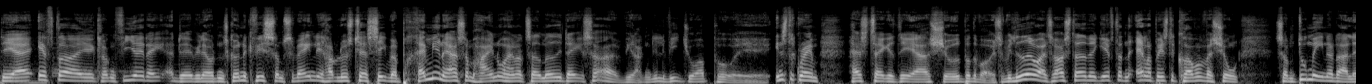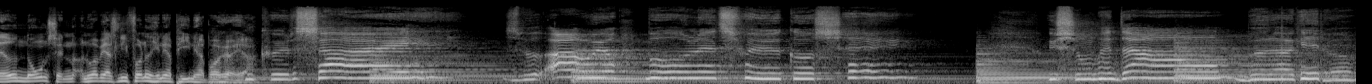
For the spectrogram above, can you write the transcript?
Det er efter øh, klokken 4 i dag, at øh, vi laver den skønne quiz som sædvanligt. Har du lyst til at se, hvad præmien er, som Heino han har taget med i dag, så har vi lagt en lille video op på øh, Instagram. Hashtagget det er showet på The Voice. Så vi leder jo altså også stadigvæk efter den allerbedste coverversion, som du mener, der er lavet nogensinde. Og nu har vi altså lige fundet hende her pigen her. Prøv at høre her. criticize with all your bullets ricochet. You shoot me down, but I get up.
